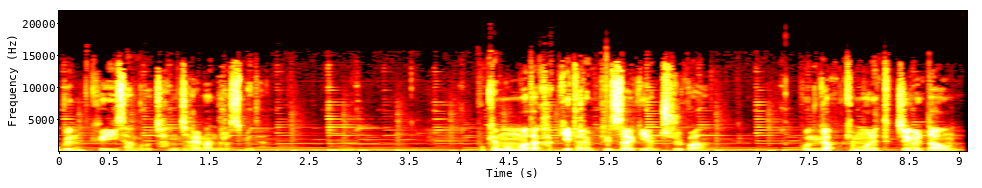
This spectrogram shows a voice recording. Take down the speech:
혹은 그 이상으로 참 잘 만들었습니다. 포켓몬마다 각기 다른 필살기 연출과 본가 포켓몬의 특징을 따온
